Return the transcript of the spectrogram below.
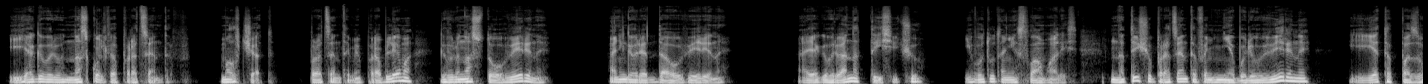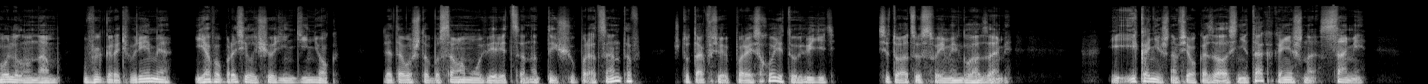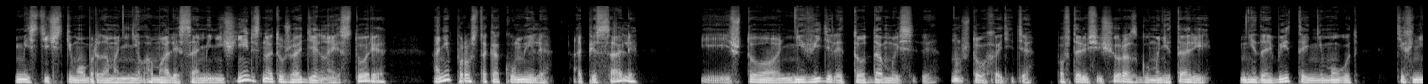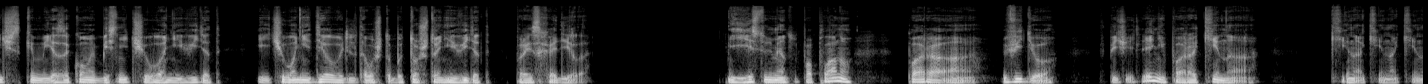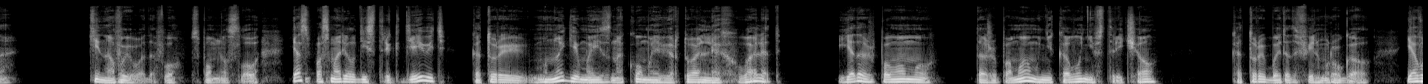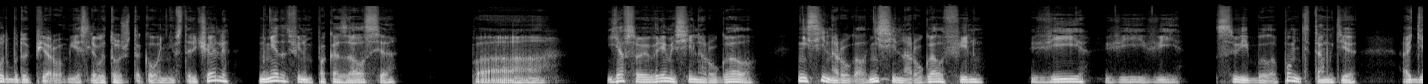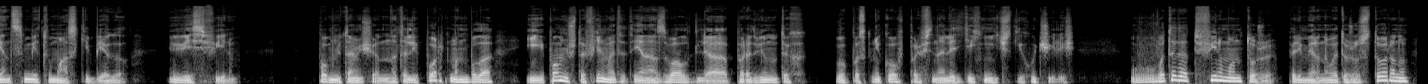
И я говорю, на сколько процентов? Молчат. Процентами проблема. Говорю, на 100 уверены? Они говорят, да, уверены. А я говорю, а на тысячу? И вот тут они сломались. На тысячу процентов они не были уверены, и это позволило нам выиграть время. Я попросил еще один денек для того, чтобы самому увериться на тысячу процентов, что так все и происходит, и увидеть ситуацию своими глазами. И, и, конечно, все оказалось не так. Конечно, сами мистическим образом они не ломали, сами не чинились, но это уже отдельная история. Они просто как умели описали, и что не видели, то домыслили. Ну, что вы хотите? Повторюсь еще раз, гуманитарии недобитые не могут техническим языком объяснить, чего они видят и чего они делают для того, чтобы то, что они видят, происходило. Есть у меня тут по плану пара а, видео впечатлений, пара кино, кино, кино, кино, киновыводов. О, вспомнил слово. Я посмотрел Дистрикт 9, который многие мои знакомые виртуальные хвалят. Я даже, по-моему, даже, по-моему, никого не встречал, который бы этот фильм ругал. Я вот буду первым, если вы тоже такого не встречали. Мне этот фильм показался по... Я в свое время сильно ругал, не сильно ругал, не сильно ругал фильм Ви, Ви, Ви. С Ви было. Помните, там, где агент Смит в маске бегал весь фильм? Помню, там еще Натали Портман была. И помню, что фильм этот я назвал для продвинутых выпускников профессионально-технических училищ – вот этот фильм, он тоже примерно в эту же сторону.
